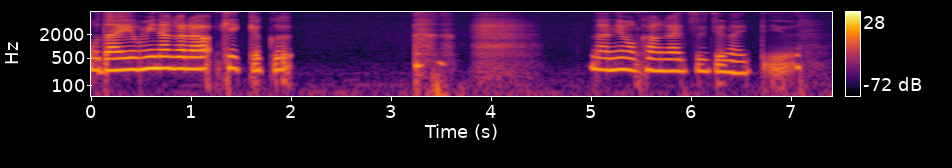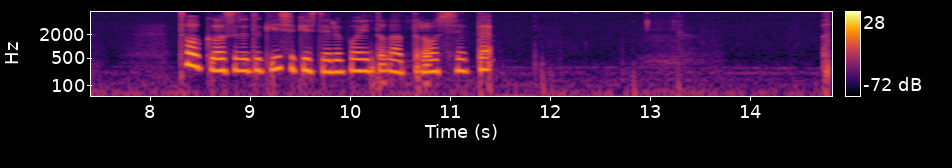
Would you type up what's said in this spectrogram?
お題を見ながら結局 何も考えついてないっていう。トークをするとき意識しているポイントがあったら教えて。え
